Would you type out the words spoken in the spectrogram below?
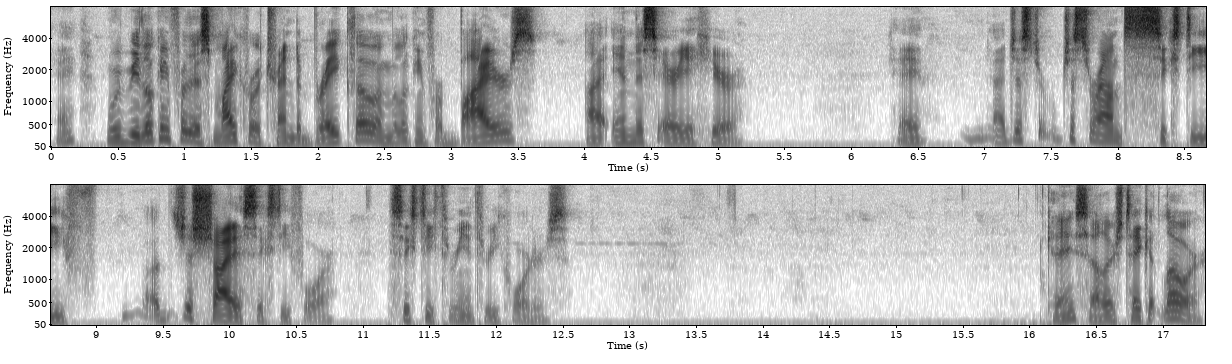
okay? We'd be looking for this micro trend to break though and we're looking for buyers uh, in this area here. Okay? Uh, just just around 60 uh, just shy of 64 63 and three quarters. Okay? Sellers take it lower.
